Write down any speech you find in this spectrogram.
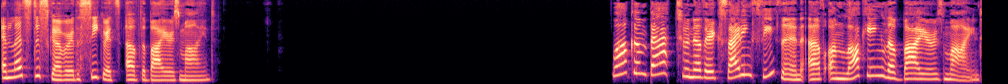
and let's discover the secrets of the buyer's mind. Welcome back to another exciting season of Unlocking the Buyer's Mind.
